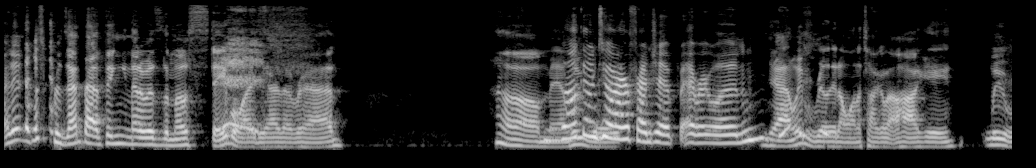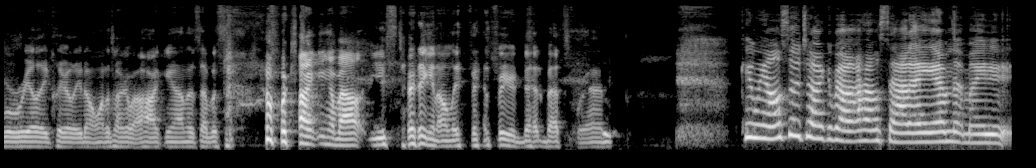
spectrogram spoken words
I didn't just present that thinking that it was the most stable idea I've ever had. Oh man. we Welcome to really- our friendship, everyone. Yeah, we really don't want to talk about hockey. we really clearly don't want to talk about hockey on this episode. We're talking about you starting an OnlyFans for your dead best friend. Can we also talk about how sad I am that my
